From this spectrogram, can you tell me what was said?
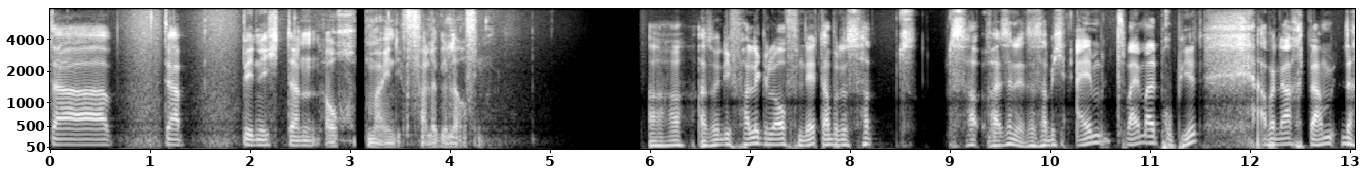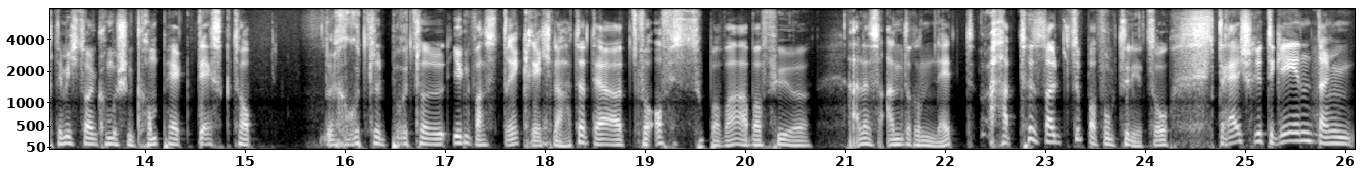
da, da bin ich dann auch mal in die Falle gelaufen. Aha, also in die Falle gelaufen, nett, aber das hat, das weiß ich nicht, das habe ich ein, zweimal probiert, aber nach, nachdem ich so einen komischen Compact Desktop Rutzelbrützel irgendwas Dreckrechner hatte, der für Office super war, aber für alles andere nett, hat das halt super funktioniert. So drei Schritte gehen, dann,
